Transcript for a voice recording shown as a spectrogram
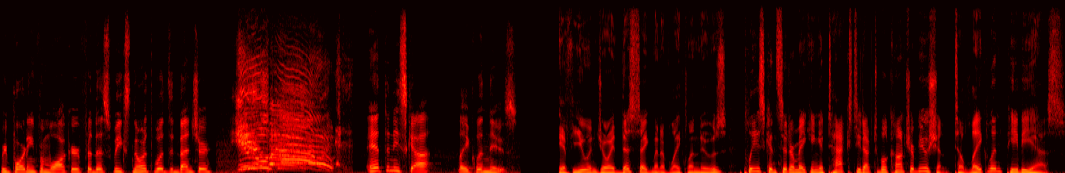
Reporting from Walker for this week's Northwoods Adventure, Anthony Scott, Lakeland News. If you enjoyed this segment of Lakeland News, please consider making a tax-deductible contribution to Lakeland PBS.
